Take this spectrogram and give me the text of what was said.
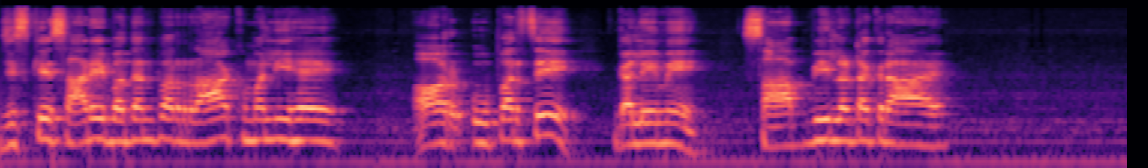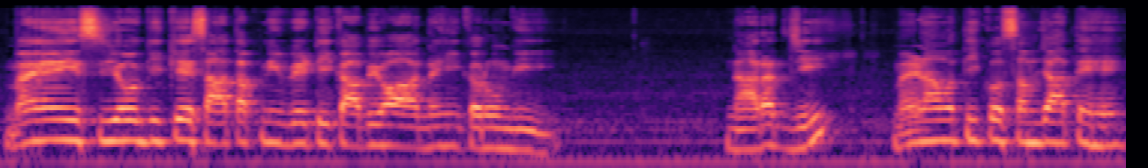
जिसके सारे बदन पर राख मली है, और ऊपर से गले में सांप भी लटक रहा है। मैं इस योगी के साथ अपनी बेटी का विवाह नहीं करूँगी। नारद जी मैणावती को समझाते हैं।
